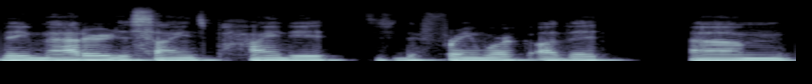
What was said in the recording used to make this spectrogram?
they matter, the science behind it, the framework of it. Um,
